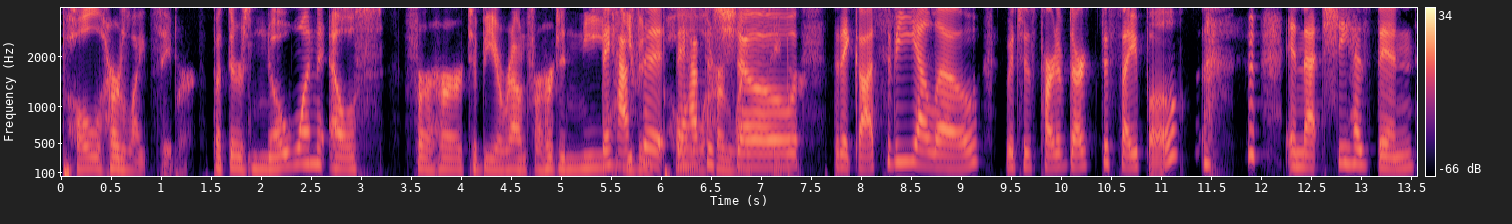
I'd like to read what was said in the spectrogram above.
pull her lightsaber, but there's no one else for her to be around, for her to need They to have even to- pull they have to her show- lightsaber. that it got to be yellow, which is part of Dark Disciple, in that she has been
